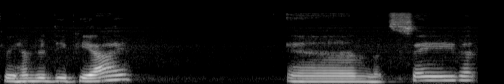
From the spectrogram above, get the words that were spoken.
300 dpi. And let's save it.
